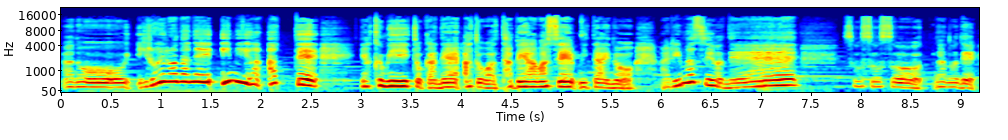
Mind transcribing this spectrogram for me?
あの、いろいろなね、意味があって、薬味とかね、あとは食べ合わせみたいのありますよね。そうそうそう。なので、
